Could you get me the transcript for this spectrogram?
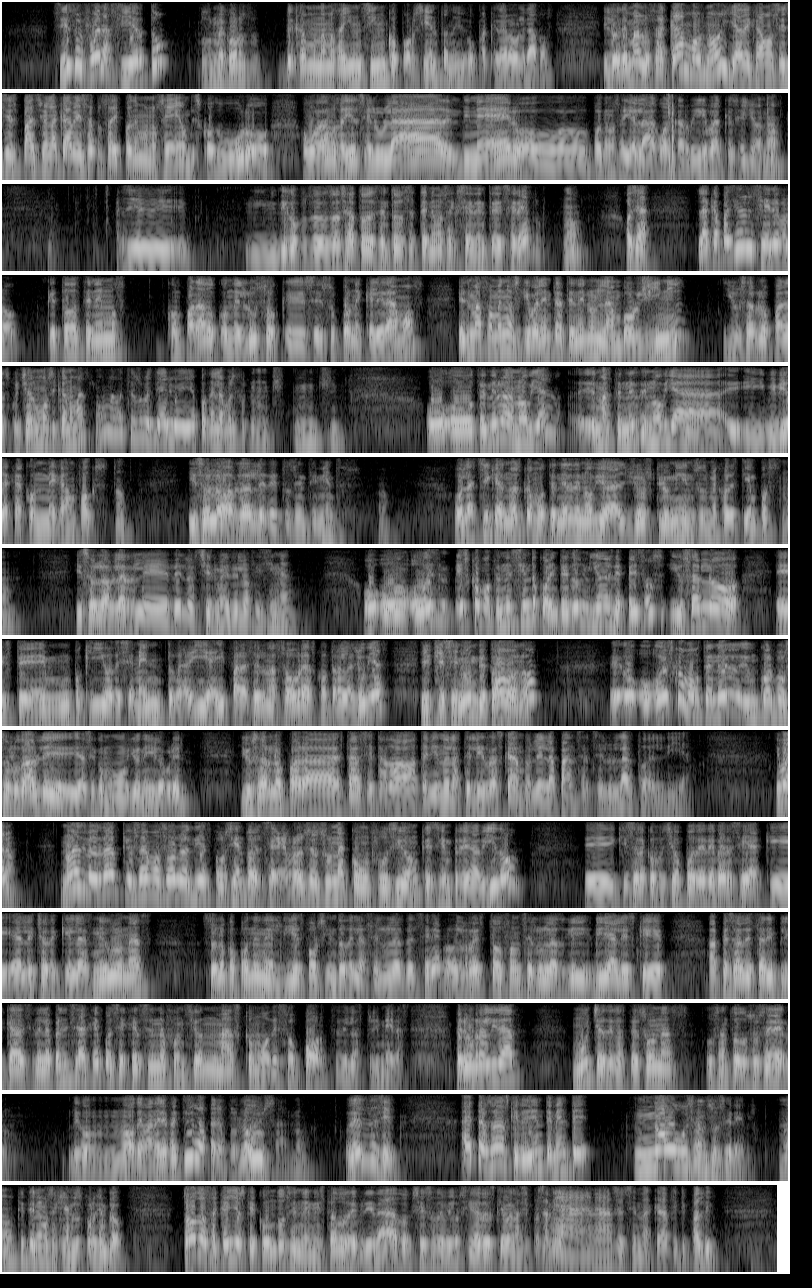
si eso fuera cierto, pues mejor dejamos nada más ahí un 5%, ¿no? Digo, para quedar holgados y lo demás lo sacamos, ¿no? Y ya dejamos ese espacio en la cabeza, pues ahí ponemos, no sé, un disco duro, o, guardamos ahí el celular, el dinero, o ponemos ahí el agua acá arriba, qué sé yo, ¿no? Y, digo, pues, o sea, todos, entonces tenemos excedente de cerebro, ¿no? O sea, la capacidad del cerebro que todos tenemos comparado con el uso que se supone que le damos, es más o menos equivalente a tener un Lamborghini y usarlo para escuchar música nomás, ¿no? Una vez te subes diario y a poner la música o, tener una novia, es más, tener de novia y, vivir acá con Megan Fox, ¿no? Y solo hablarle de tus sentimientos, ¿no? O las chicas, ¿no? Es como tener de novio al George Clooney en sus mejores tiempos, ¿no? Y solo hablarle de los chismes de la oficina. O, o, es, es, como tener 142 millones de pesos y usarlo este un poquillo de cemento ahí, ahí para hacer unas obras contra las lluvias y que se inunde todo, ¿no? Eh, o, es como tener un cuerpo saludable, así como Johnny Laurel, y usarlo para estar sentado viendo la tele y rascándole la panza al celular todo el día. Y bueno, no es verdad que usamos solo el 10% del cerebro, eso es una confusión que siempre ha habido. Eh, quizá la confusión puede deberse a que, al hecho de que las neuronas solo componen el 10% de las células del cerebro. El resto son células gliales que, a pesar de estar implicadas en el aprendizaje, pues ejercen una función más como de soporte de las primeras. Pero en realidad, muchas de las personas usan todo su cerebro. Digo, no de manera efectiva, pero pues lo usan, ¿no? Es decir, hay personas que evidentemente no usan su cerebro, ¿no? Aquí tenemos ejemplos, por ejemplo, todos aquellos que conducen en estado de ebriedad o exceso de velocidades que van así pasando, se sienten acá Fittipaldi,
